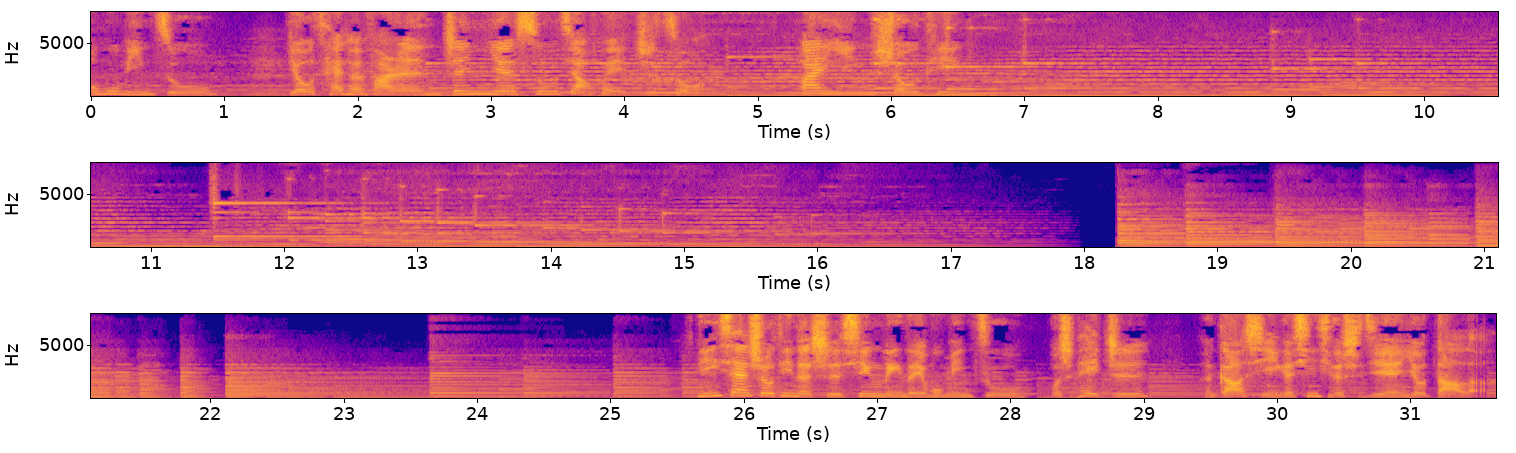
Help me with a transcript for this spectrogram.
游牧民族，由财团法人真耶稣教会制作，欢迎收听。您现在收听的是《心灵的游牧民族》，我是佩芝，很高兴一个星期的时间又到了。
